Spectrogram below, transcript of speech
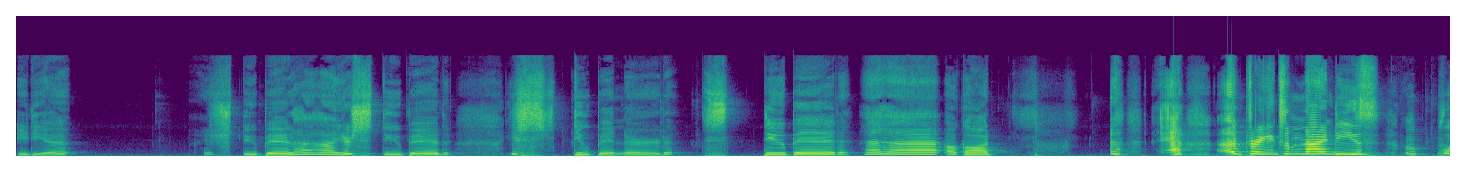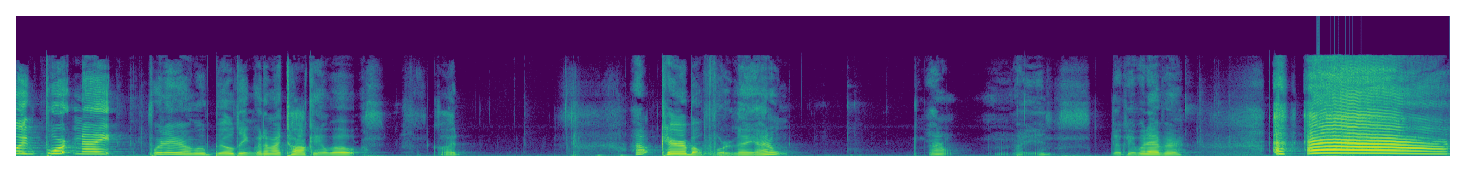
Idiot. You're stupid. Haha, you're stupid. You're stupid, nerd. Stupid. Haha. Oh god. I'm drinking some 90s. I'm playing Fortnite. Fortnite remote building. What am I talking about? God. I don't care about Fortnite. I don't. I don't. I- Okay, whatever. Ah, ah!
